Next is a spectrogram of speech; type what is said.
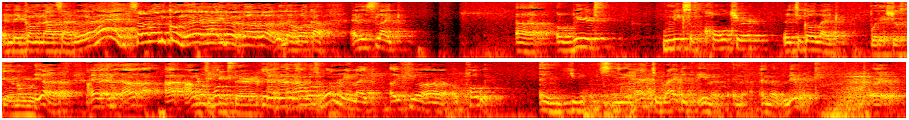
and they coming outside. Like, hey, salam alaikum, hey, how you doing? Blah blah. And they walk out, and it's like uh, a weird mix of culture that you go like, But it's just getting on with yeah, and and I I, I was Everything's there. Yeah, and I was wondering like if you're a, a poet and you you had to write it in a in a, in a lyric, or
